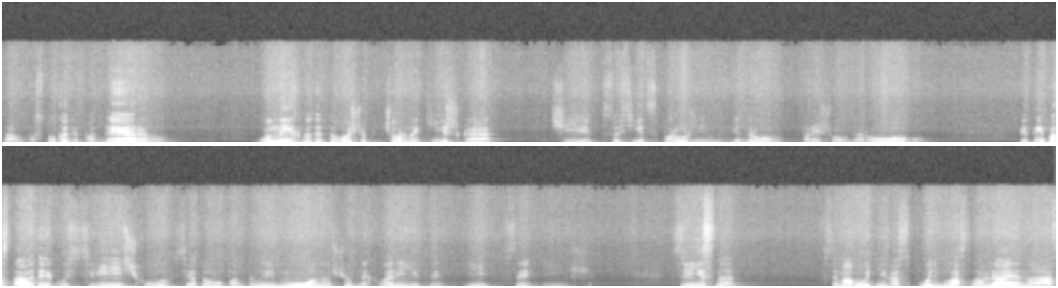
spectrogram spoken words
там, постукати по дереву, уникнути того, щоб чорна кішка чи сусід з порожнім відром перейшов дорогу, піти поставити якусь свічку святому Пантелеймону, щоб не хворіти, і все інше. Звісно, всемогутній Господь благословляє нас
